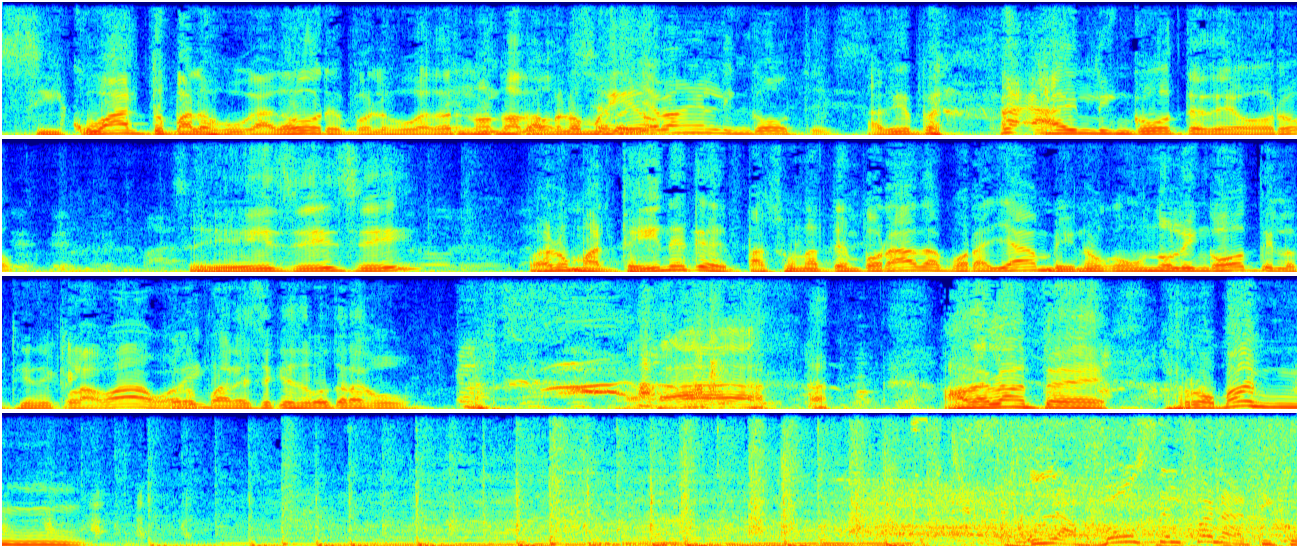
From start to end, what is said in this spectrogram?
Si cuartos para los jugadores. Pues los jugadores no, no, Lingo- dame lo se lo llevan en lingotes. Adiós, pero hay lingotes de oro. Sí, sí, sí. Bueno, Martínez que pasó una temporada por allá, vino con unos lingotes y lo tiene clavado Pero ahí. parece que se lo tragó. Adelante, Román. La voz del fanático,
